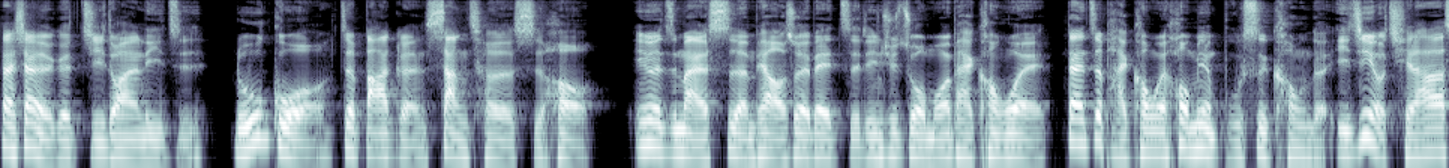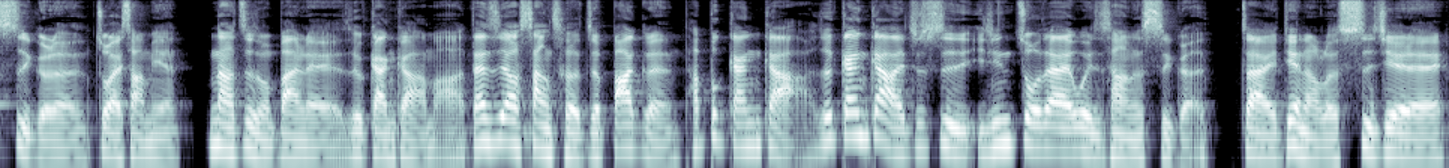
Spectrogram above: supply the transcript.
但现在有一个极端的例子，如果这八个人上车的时候，因为只买了四人票，所以被指定去坐某一排空位，但这排空位后面不是空的，已经有其他四个人坐在上面，那这怎么办嘞？就尴尬嘛。但是要上车这八个人，他不尴尬，这尴尬的就是已经坐在位置上的四个人。在电脑的世界嘞，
